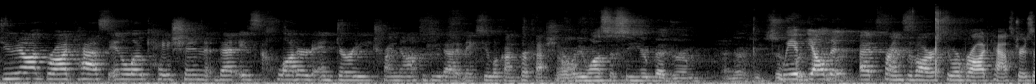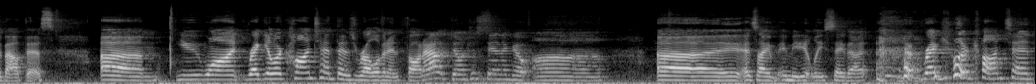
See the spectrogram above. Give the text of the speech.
Do not broadcast in a location that is cluttered and dirty. Try not to do that. It makes you look unprofessional. Nobody wants to see your bedroom. We have yelled at, at friends of ours who are broadcasters about this. Um, you want regular content that is relevant and thought out. Don't just stand there and go, uh, uh, as I immediately say that. regular content.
